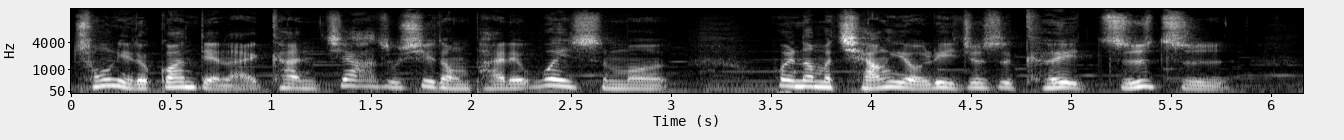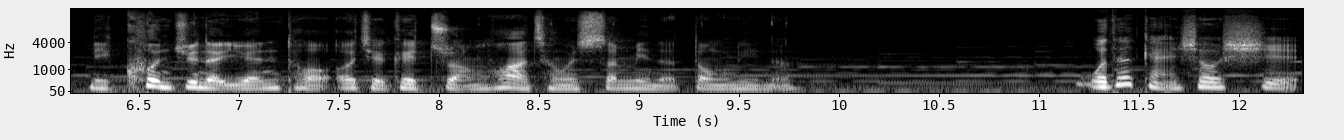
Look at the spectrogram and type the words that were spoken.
从你的观点来看，家族系统排列为什么会那么强有力？就是可以直指你困境的源头，而且可以转化成为生命的动力呢？我的感受是，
